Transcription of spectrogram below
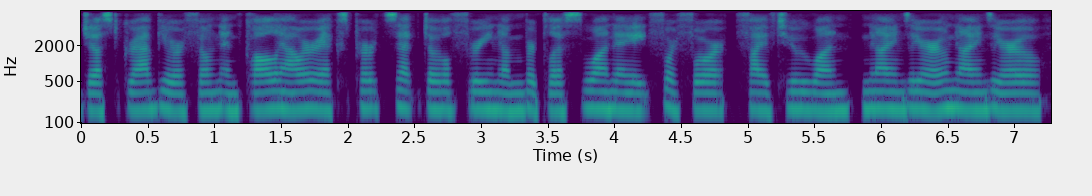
just grab your phone and call our experts at toll free number plus 1 844 521 9090.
